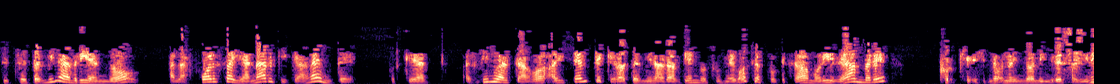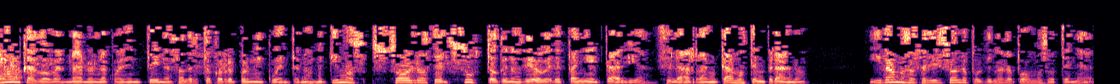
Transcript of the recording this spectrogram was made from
se, termina abriendo a la fuerza y anárquicamente, porque al, fin y al cabo hay gente que va a terminar abriendo sus negocios porque se va a morir de hambre, porque no, no, no le ingresa dinero. Nunca gobernaron la cuarentena. Sandra, esto corre por mi cuenta. Nos metimos solos del susto que nos dio ver España e Italia, se la arrancamos temprano y vamos a salir solos porque no la podemos sostener.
